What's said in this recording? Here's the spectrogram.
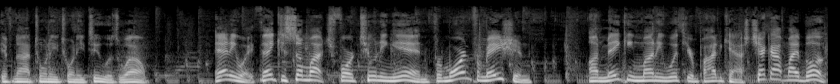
if not 2022 as well. Anyway, thank you so much for tuning in. For more information on making money with your podcast, check out my book,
